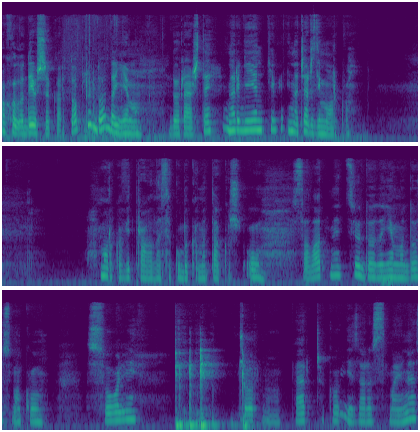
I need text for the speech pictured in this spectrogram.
Охолодивши картоплю, додаємо до решти інгредієнтів і на черзі морква. Морква відправилася кубиками також у салатницю. Додаємо до смаку солі, чорного перчику і зараз майонез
